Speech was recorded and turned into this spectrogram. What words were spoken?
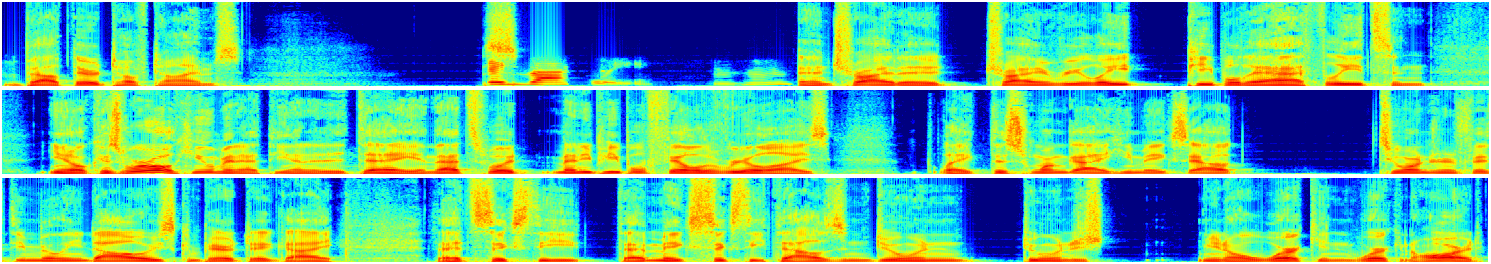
about their tough times. Exactly. hmm and try to try and relate people to athletes and you know because we're all human at the end of the day. And that's what many people fail to realize. Like this one guy he makes out 250 million dollars compared to a guy that 60 that makes 60,000 doing doing his you know working working hard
